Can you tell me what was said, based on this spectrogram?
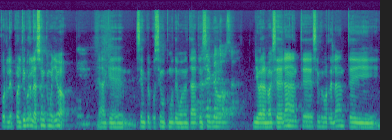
por, el tipo de relación que hemos llevado, Mm. ya que siempre pusimos, como te comentaba al principio, llevar al maxi adelante, siempre por delante y,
